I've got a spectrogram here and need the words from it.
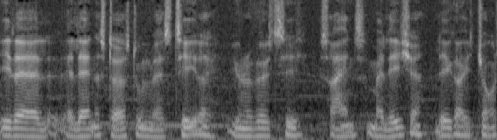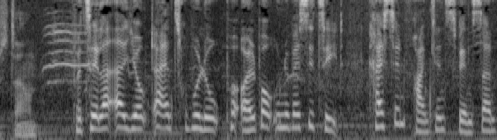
et af landets største universiteter, University Science Malaysia, ligger i Georgetown. Fortæller adjunkt og antropolog på Aalborg Universitet, Christian Franklin Svensson,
